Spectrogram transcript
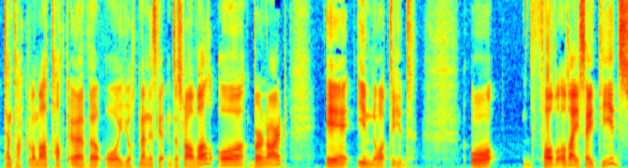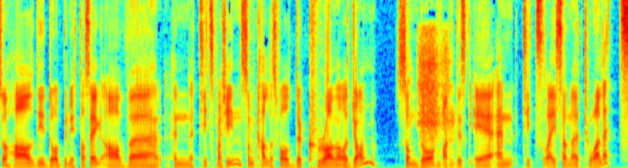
tentaklene har tatt over og gjort menneskeheten til slaver, og Bernard er i nåtid. Og for å reise i tid, så har de da benytta seg av eh, en tidsmaskin som kalles for The Chrono John, som da faktisk er en tidsreisende toalett,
